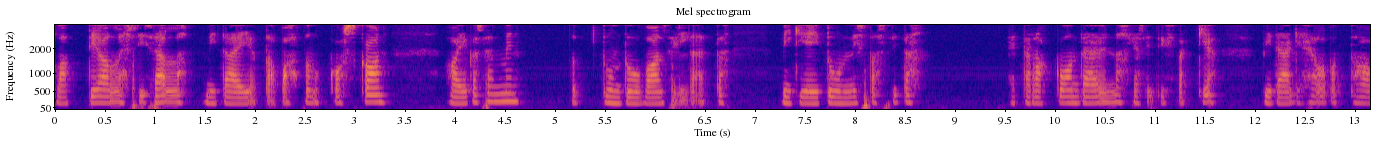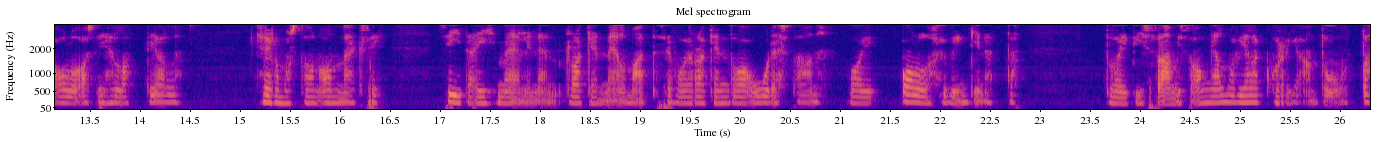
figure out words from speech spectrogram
lattialle sisällä, mitä ei ole tapahtunut koskaan aikaisemmin. Tuntuu vaan siltä, että Miki ei tunnista sitä, että rakko on täynnä ja sitten yhtäkkiä pitääkin helpottaa oloa siihen lattialle. Hermosto on onneksi siitä ihmeellinen rakennelma, että se voi rakentua uudestaan. Voi olla hyvinkin, että toi pissaamisongelma vielä korjaantuu, mutta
